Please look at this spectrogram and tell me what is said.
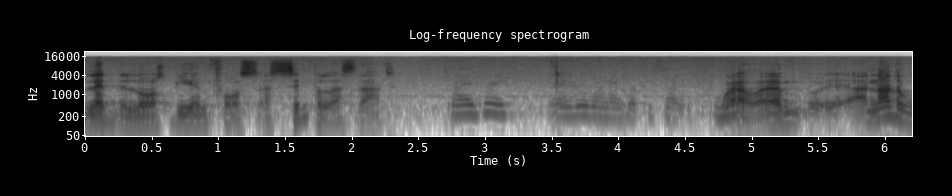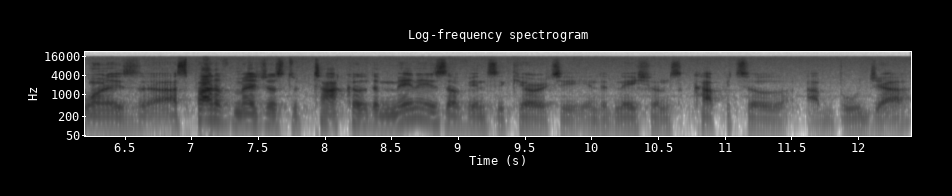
let the laws be enforced. As simple as that. I agree. Well, um, another one is uh, as part of measures to tackle the menace of insecurity in the nation's capital, Abuja.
